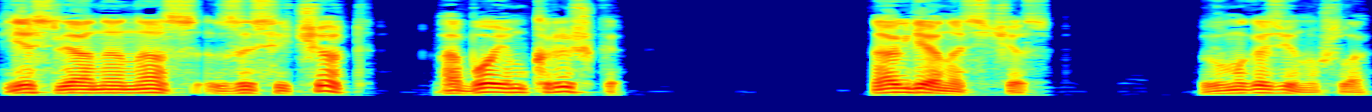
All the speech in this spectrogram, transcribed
Если она нас засечет, обоим крышка. А где она сейчас? В магазин ушла.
